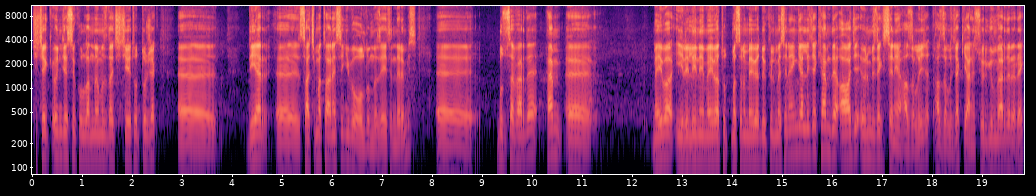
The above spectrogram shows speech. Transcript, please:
Çiçek öncesi kullandığımızda çiçeği tutturacak. E, diğer e, saçma tanesi gibi olduğunda zeytinlerimiz e, bu sefer de hem e, meyve iriliğini, meyve tutmasını, meyve dökülmesini engelleyecek hem de ağacı önümüzdeki seneye hazırlayacak, hazırlayacak. Yani sürgün verdirerek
